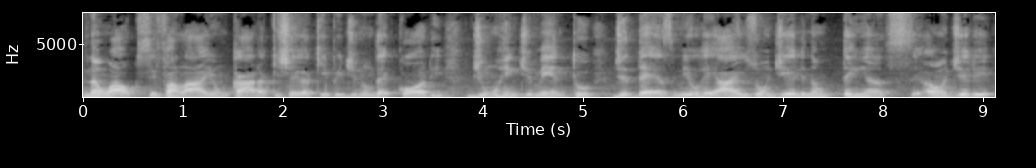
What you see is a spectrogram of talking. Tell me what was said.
não há o que se falar em um cara que chega aqui pedindo um decore de um rendimento de 10 mil reais, onde ele não tenha, onde ele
